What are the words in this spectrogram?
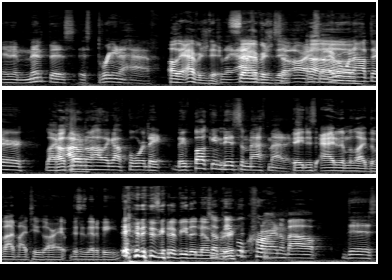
and then Memphis is three and a half. Oh, they averaged it. So they So averaged, it. So all right, Oh. so everyone out there, like Okay. I don't know how they got four. They they fucking did some mathematics. They just added them and like divide by two. All right, this is gonna be this is gonna be the number. So people crying about this,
